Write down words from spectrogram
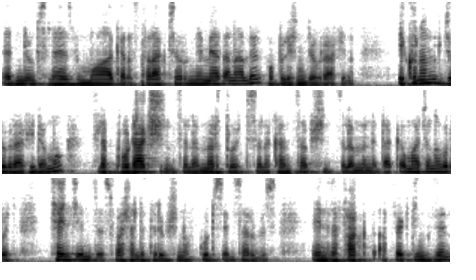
እንዲሁም ስለ ህዝብ መዋቅር structure ኡን የሚያጠናልን population geography ነው። economic geography ደግሞ ስለ production፣ ስለ ምርቶች፣ ስለ consumption፣ ስለምንጠቀማቸው ነገሮች change in spatial distribution of goods and service and the fact affecting them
